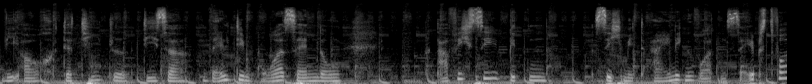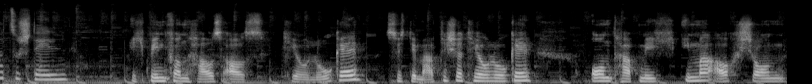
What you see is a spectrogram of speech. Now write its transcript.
wie auch der Titel dieser Welt im Ohr-Sendung Darf ich Sie bitten, sich mit einigen Worten selbst vorzustellen? Ich bin von Haus aus Theologe, systematischer Theologe und habe mich immer auch schon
